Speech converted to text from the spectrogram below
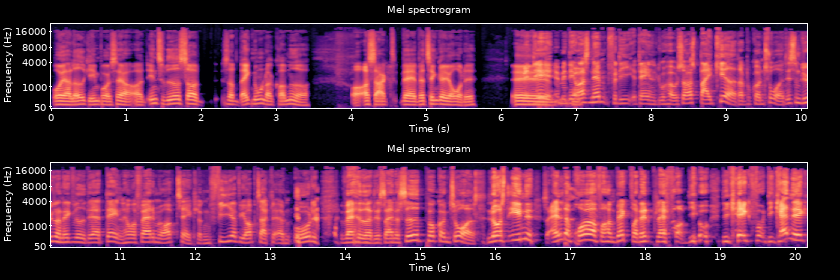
hvor jeg har lavet Gameboys her, og indtil videre, så, så er der ikke nogen, der er kommet og, og, og sagt, hvad, hvad tænker I over det? Men det, men det er også nemt, fordi Daniel, du har jo så også barrikeret dig på kontoret. Det, som lytterne ikke ved, det er, at Daniel han var færdig med at optage klokken 4. Vi optager klokken 8. Hvad hedder det? Så han er siddet på kontoret, låst inde. Så alle, der prøver at få ham væk fra den platform, de, jo, de, kan, ikke få, de kan ikke.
